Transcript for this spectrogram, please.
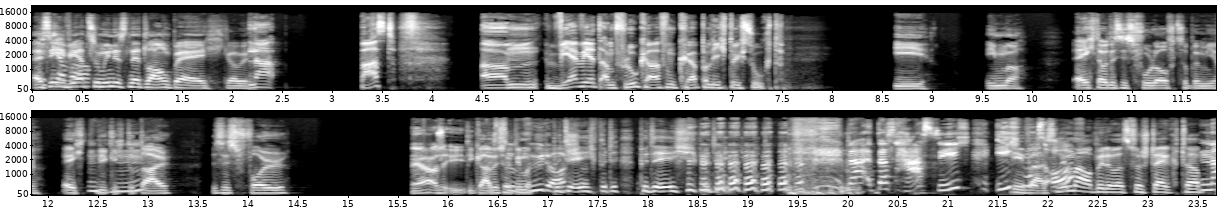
Also Ich ich, auch. zumindest nicht lang bei euch, glaube ich. Na, passt. Ähm, wer wird am Flughafen körperlich durchsucht? Ich. Immer. Echt, aber das ist voll oft so bei mir. Echt, wirklich Mhm. total. Das ist voll. Ja, also ich, Die Gabi sagt immer, bitte ich, bitte, bitte ich, bitte ich. Bitte. Na, das hasse ich. Ich, Ich muss weiß oft nicht mehr, ob ich da was versteckt habe. Na,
